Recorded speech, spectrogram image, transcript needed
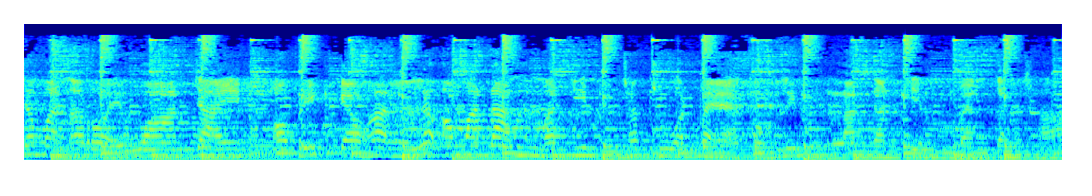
ชะมันอร่อยหวานใจ เอาพริกแก้วหั่นแล้วเอามาดันมาจิ้มชักชวนแม่สมลิ้มหลักกันจิ้มแบ่งกันใช้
